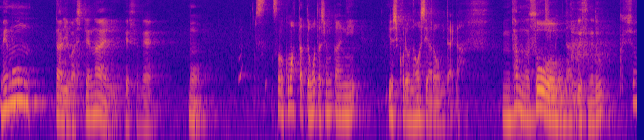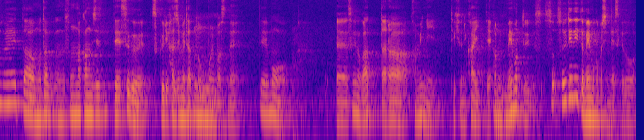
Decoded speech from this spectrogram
メモったりはしてないですね。もう。そその困ったって思った瞬間によしこれを直してやろうみたいな。うん多分そうですね。読書メーターも多分そんな感じですぐ作り始めたと思いますね、でもう、えーそういうのがあったら紙に適当に書いてあメモってそそういう点で言うとメモかもしれないですけど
